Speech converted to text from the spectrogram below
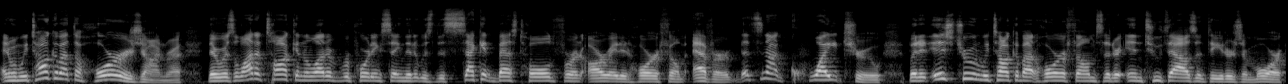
And when we talk about the horror genre, there was a lot of talk and a lot of reporting saying that it was the second best hold for an R rated horror film ever. That's not quite true, but it is true when we talk about horror films that are in 2,000 theaters or more.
